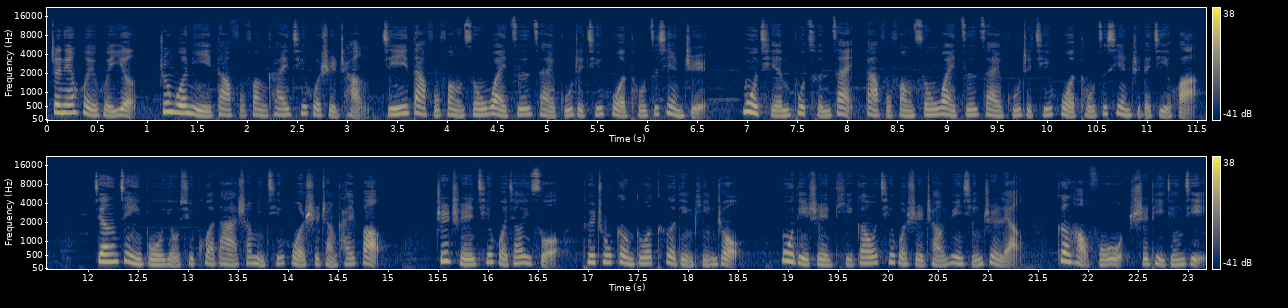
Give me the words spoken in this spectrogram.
证监会回应：中国拟大幅放开期货市场及大幅放松外资在股指期货投资限制。目前不存在大幅放松外资在股指期货投资限制的计划，将进一步有序扩大商品期货市场开放，支持期货交易所推出更多特定品种，目的是提高期货市场运行质量，更好服务实体经济，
